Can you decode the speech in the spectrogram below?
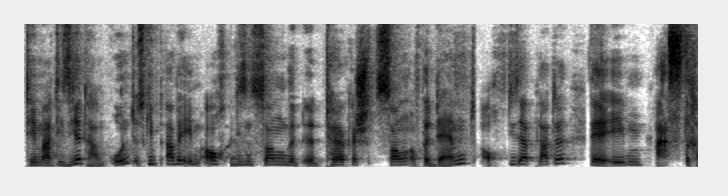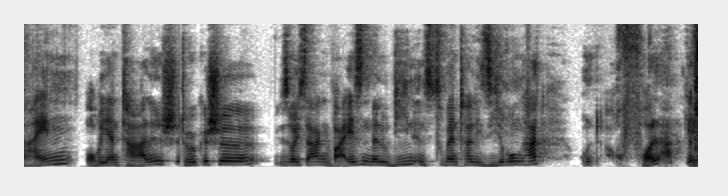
thematisiert haben. Und es gibt aber eben auch diesen Song, The äh, Turkish Song of the Damned, auf dieser Platte, der eben astrein, orientalisch, türkische, wie soll ich sagen, weisen Melodien, Instrumentalisierung hat und auch voll abgeht.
